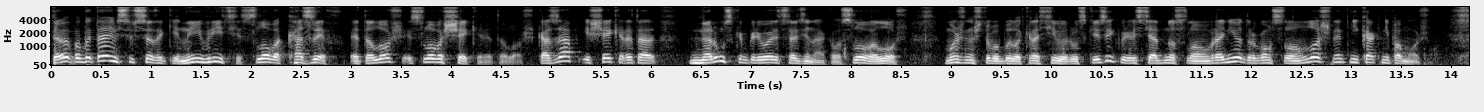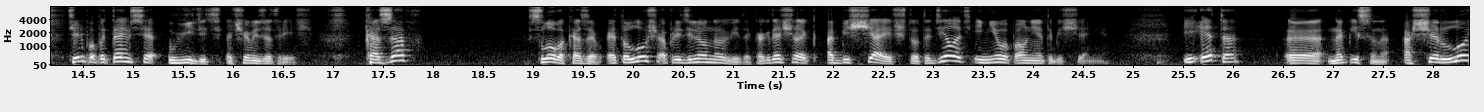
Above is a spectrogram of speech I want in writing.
Давай попытаемся все-таки на иврите слово «казев» – это ложь, и слово «шекер» – это ложь. «Казав» и «шекер» – это на русском переводится одинаково. Слово «ложь». Можно, чтобы было красивый русский язык, перевести одно словом «вранье», другим словом «ложь», но это никак не поможет. Теперь попытаемся увидеть, о чем идет речь. «Казав» Слово «казев» – это ложь определенного вида, когда человек обещает что-то делать и не выполняет обещание. И это э, написано «Ашерло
